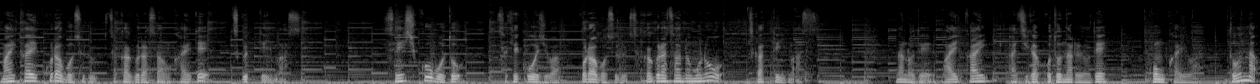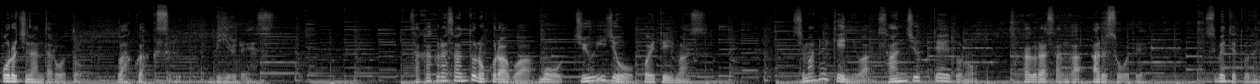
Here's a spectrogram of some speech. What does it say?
毎回コラボする酒蔵さんを変えて作っています。清酒酵母と酒麹はコラボする酒蔵さんのものを使っています。なので毎回味が異なるので今回はどんなオロチなんだろうとワクワクするビールです。酒蔵さんとのコラボはもう10以上を超えています。島根県には30程度の酒蔵さんがあるそうで全てとね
